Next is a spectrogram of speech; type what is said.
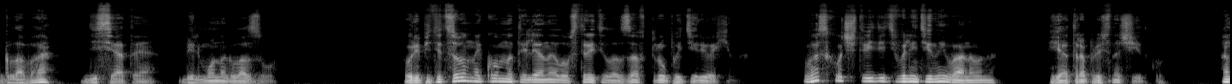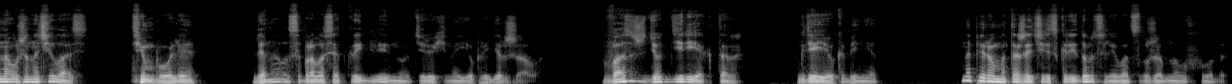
Глава 10. Бельмо на глазу. У репетиционной комнаты Леонеллу встретила завтрупой Терехина. «Вас хочет видеть Валентина Ивановна». Я тороплюсь на читку. Она уже началась. Тем более. Леонелла собралась открыть дверь, но Терехина ее придержала. «Вас ждет директор». «Где ее кабинет?» «На первом этаже через коридор слева от служебного входа».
